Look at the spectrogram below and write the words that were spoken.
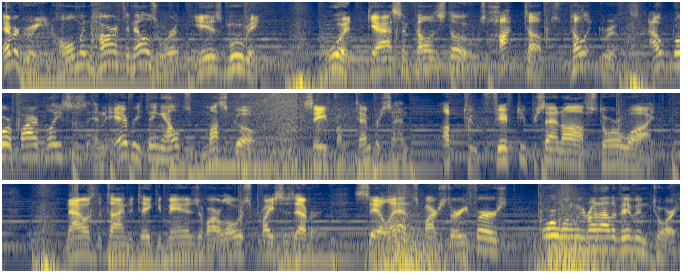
Evergreen Home and Hearth in Ellsworth is moving. Wood, gas, and pellet stoves, hot tubs, pellet grills, outdoor fireplaces, and everything else must go. Save from 10% up to 50% off store wide. Now is the time to take advantage of our lowest prices ever. Sale ends March 31st or when we run out of inventory.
